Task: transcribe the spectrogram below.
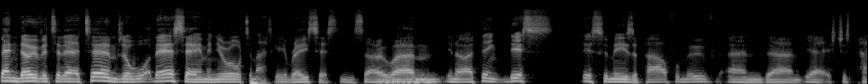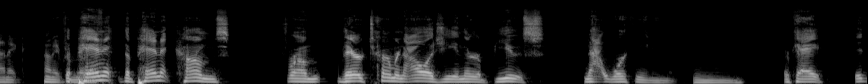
bend over to their terms or what they're saying, and you're automatically racist. And so, um, you know, I think this this for me is a powerful move, and um, yeah, it's just panic, panic. the left. panic the panic comes from their terminology and their abuse not working anymore. Mm. Okay. It,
